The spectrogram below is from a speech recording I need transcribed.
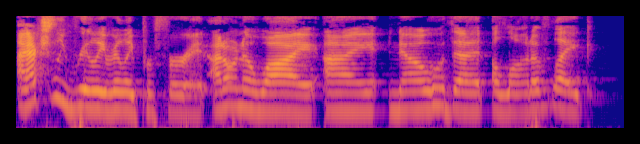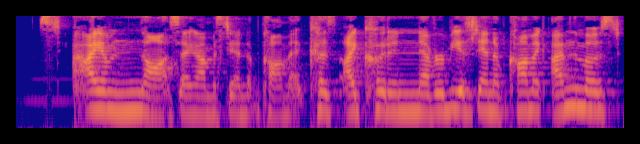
I actually really, really prefer it. I don't know why. I know that a lot of like, I am not saying I'm a stand up comic because I could never be a stand up comic. I'm the most,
